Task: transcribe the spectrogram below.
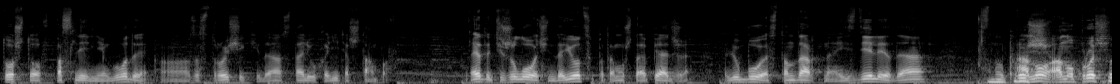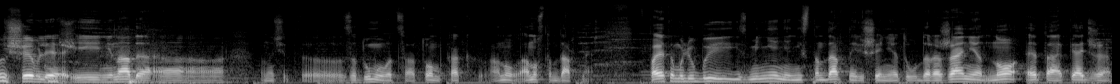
то, что в последние годы застройщики да, стали уходить от штампов. Это тяжело очень дается, потому что, опять же, любое стандартное изделие, да, Оно проще, оно, оно проще, проще дешевле, проще. и не надо значит, э, задумываться о том, как оно, оно стандартное. Поэтому любые изменения, нестандартные решения, это удорожание, но это опять же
